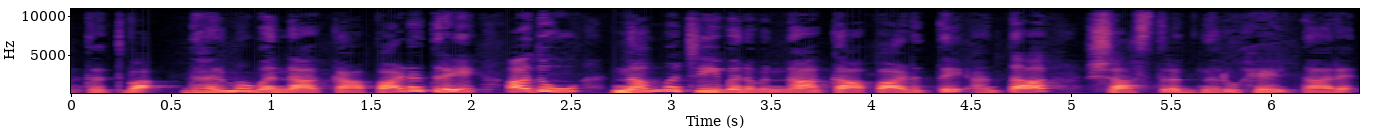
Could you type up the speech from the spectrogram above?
ತತ್ವ. ಧರ್ಮವನ್ನ ಕಾಪಾಡಿದ್ರೆ ಅದು ನಮ್ಮ ಜೀವನವನ್ನ ಕಾಪಾಡುತ್ತೆ ಅಂತ ಶಾಸ್ತ್ರಜ್ಞರು ಹೇಳ್ತಾರೆ.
